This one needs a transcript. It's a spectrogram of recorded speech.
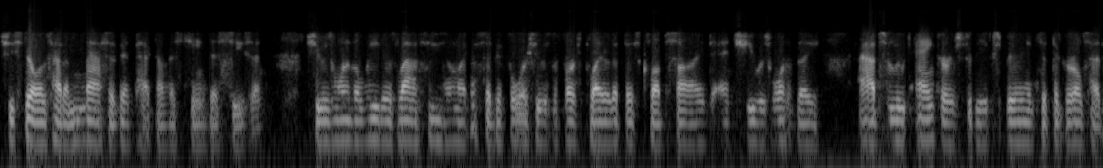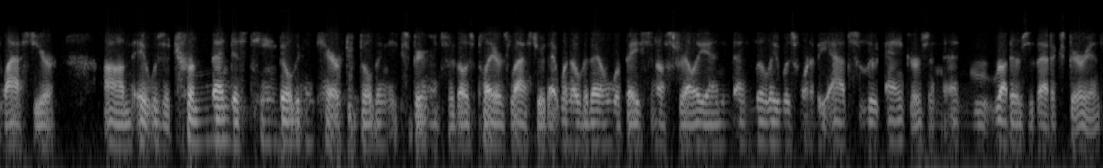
She still has had a massive impact on this team this season. She was one of the leaders last season. Like I said before, she was the first player that this club signed, and she was one of the absolute anchors for the experience that the girls had last year. Um, it was a tremendous team building and character building experience for those players last year that went over there and were based in Australia. And, and Lily was one of the absolute anchors and, and rudders of that experience.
